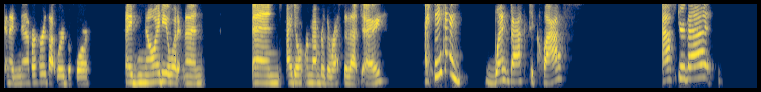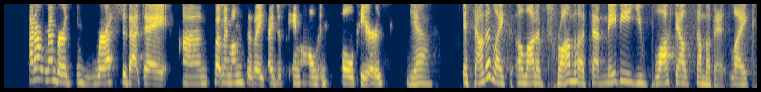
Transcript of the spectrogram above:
and i'd never heard that word before. I had no idea what it meant and i don't remember the rest of that day. I think i went back to class after that. I don't remember the rest of that day um, but my mom says I, I just came home in full tears. Yeah. It sounded like a lot of trauma that maybe you blocked out some of it like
